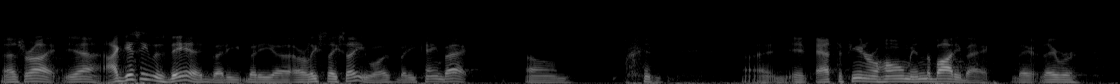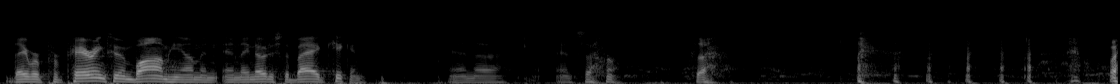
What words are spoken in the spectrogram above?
That's right. Yeah, I guess he was dead, but he, but he, uh, or at least they say he was, but he came back. Um, uh, it, at the funeral home in the body bag. They, they were they were preparing to embalm him, and, and they noticed the bag kicking, and uh, and so so.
